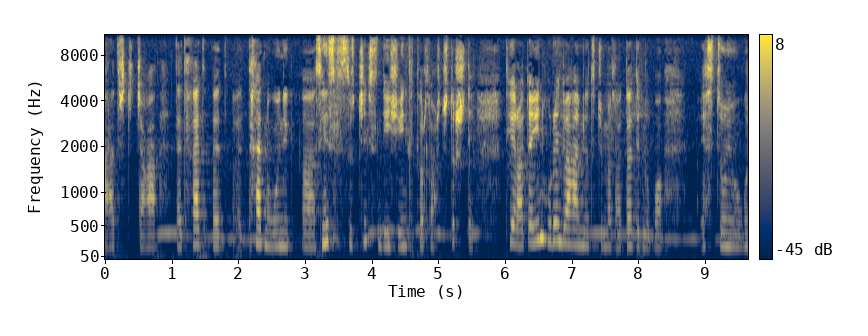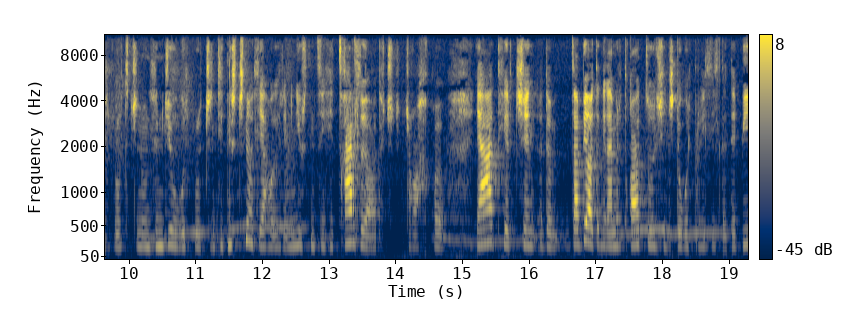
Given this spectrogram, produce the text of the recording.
гараад ирчихэж байгаа. За дахиад дахиад нөгөө нэг сенслэс чинь гэсэн дээш энэ категорид орчдөг шүү дээ. Тэгэхээр одоо энэ хүрээнд байгаа юмнууд чинь бол одоо тэр нөгөө яс зүүн өгүүлбэрүүд чинь үнлэмжийн өгүүлбэрүүд чинь тэд нар чинь бол яг үгээр миний ертөнцийн хязгаар руу яваад очиж байгаа байхгүй юу. Яагаад тэгэхээр жишээ нь одоо за би одоо нэг Америкт гоо зүүн шинжтэй өгүүлбэр хэлээ л да тий би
